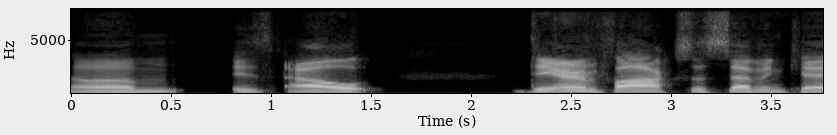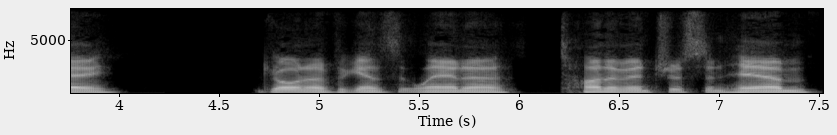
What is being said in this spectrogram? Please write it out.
um is out, De'Aaron Fox is seven K going up against Atlanta. Ton of interest in him.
